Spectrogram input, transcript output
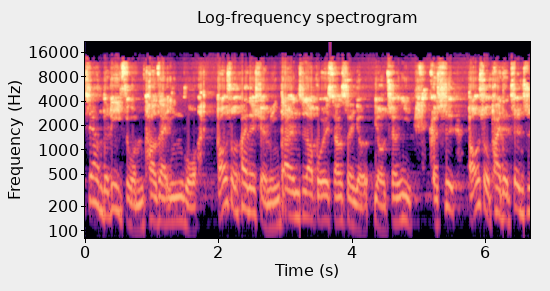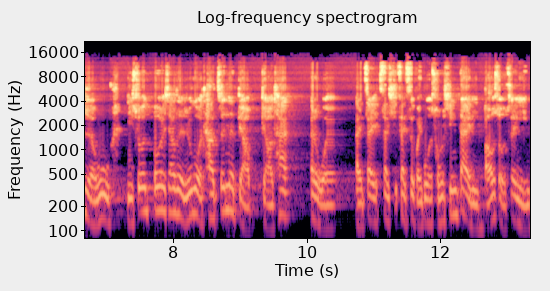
这样的例子，我们套在英国保守派的选民当然知道 Boris Johnson 有有争议，可是保守派的政治人物，你说 Boris Johnson 如果他真的表表态，我来再再再次回国，重新带领保守阵营。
